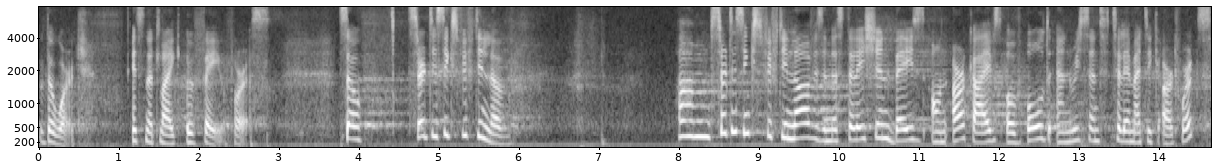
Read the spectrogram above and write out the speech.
the work. It's not like a fail for us. So 3615 Love. Um, 3615 Love is an installation based on archives of old and recent telematic artworks.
